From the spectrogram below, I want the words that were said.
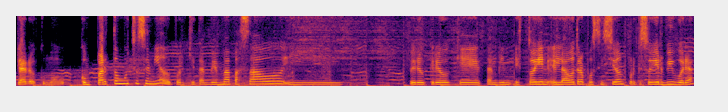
claro, como comparto mucho ese miedo porque también me ha pasado y pero creo que también estoy en, en la otra posición porque soy herbívora,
